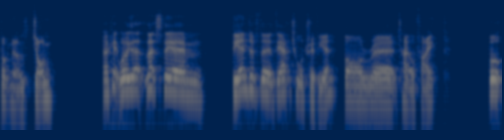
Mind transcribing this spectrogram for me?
"Fuck knows, John." Okay, well that, that's the um the end of the the actual trivia for uh, title fight, but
